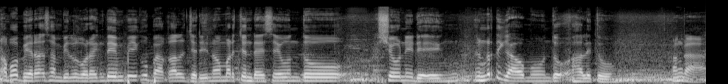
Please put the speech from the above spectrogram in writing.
apa berak sambil goreng tempe iku bakal jadi nomor merchandise untuk show nih deh. Ngerti nggak kamu untuk hal itu? enggak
